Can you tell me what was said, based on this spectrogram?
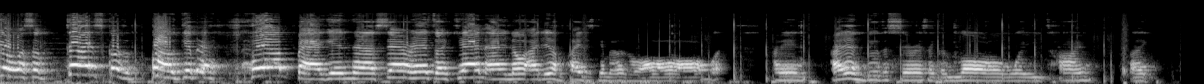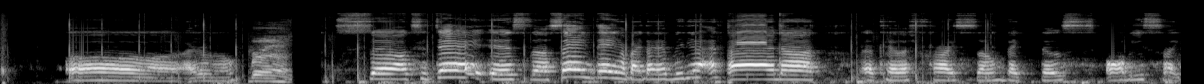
yo, what's up guys? Got about get back here back in the series again. I know I didn't play this game at all. I mean, I didn't do the series like a long way time. Like, uh, I don't know. Bruh. So today is the same thing about that video and uh, okay let's try some like those obbies like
